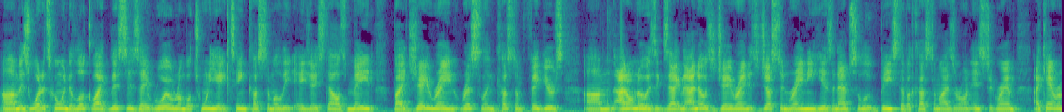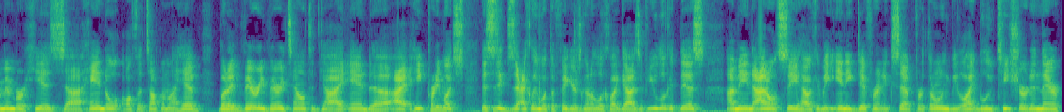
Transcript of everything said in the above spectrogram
um, is what it's going to look like. This is a Royal Rumble 2018 Custom Elite AJ Styles made by J Rain Wrestling Custom Figures. Um, I don't know his exact name. I know it's J Rain. It's Justin Rainey. He is an absolute beast of a customizer on Instagram. I can't remember his uh, handle off the top of my head, but a very, very talented guy. And uh, I, he pretty much, this is exactly what the figure is going to look like, guys. If you look at this, I mean, I don't see how it could be any different except for throwing the light blue t shirt in there.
